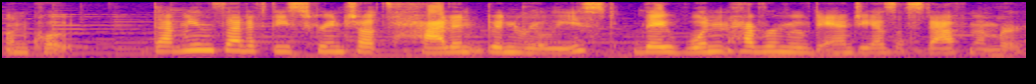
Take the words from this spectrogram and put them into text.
Unquote. That means that if these screenshots hadn't been released, they wouldn't have removed Angie as a staff member.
